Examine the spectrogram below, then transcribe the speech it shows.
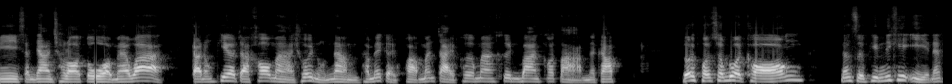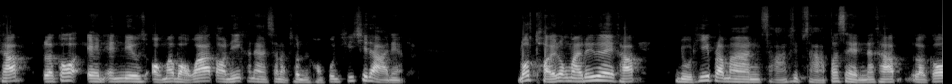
มีสัญญาณชะลอตัวแม้ว่าการท่องเที่ยวจะเข้ามาช่วยหนุนนำทำให้เกิดความมั่นใจเพิ่มมากขึ้นบ้างก็ตามนะครับ โดยผลสำรวจของหนังสือพิมพ์นิเคอีนะครับ แล้วก็ NN News ออกมาบอกว่าตอนนี้คะแนนสนับสนุนของคุณคิชิดะเนี่ยลดถอยลงมาเรื่อยๆครับ อยู่ที่ประมาณ 33%นะครับ แล้วก็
